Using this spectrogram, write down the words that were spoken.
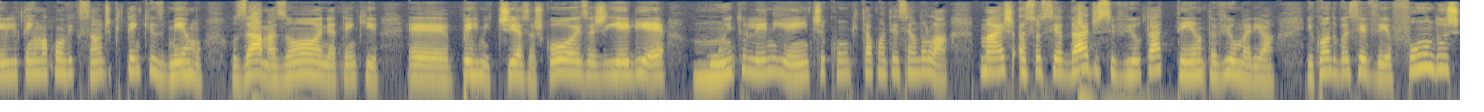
Ele tem uma convicção de que tem que mesmo usar a Amazônia, tem que é, permitir essas coisas, e ele é muito leniente com o que está acontecendo lá. Mas a sociedade civil está atenta, viu, Maria? E quando você vê fundos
